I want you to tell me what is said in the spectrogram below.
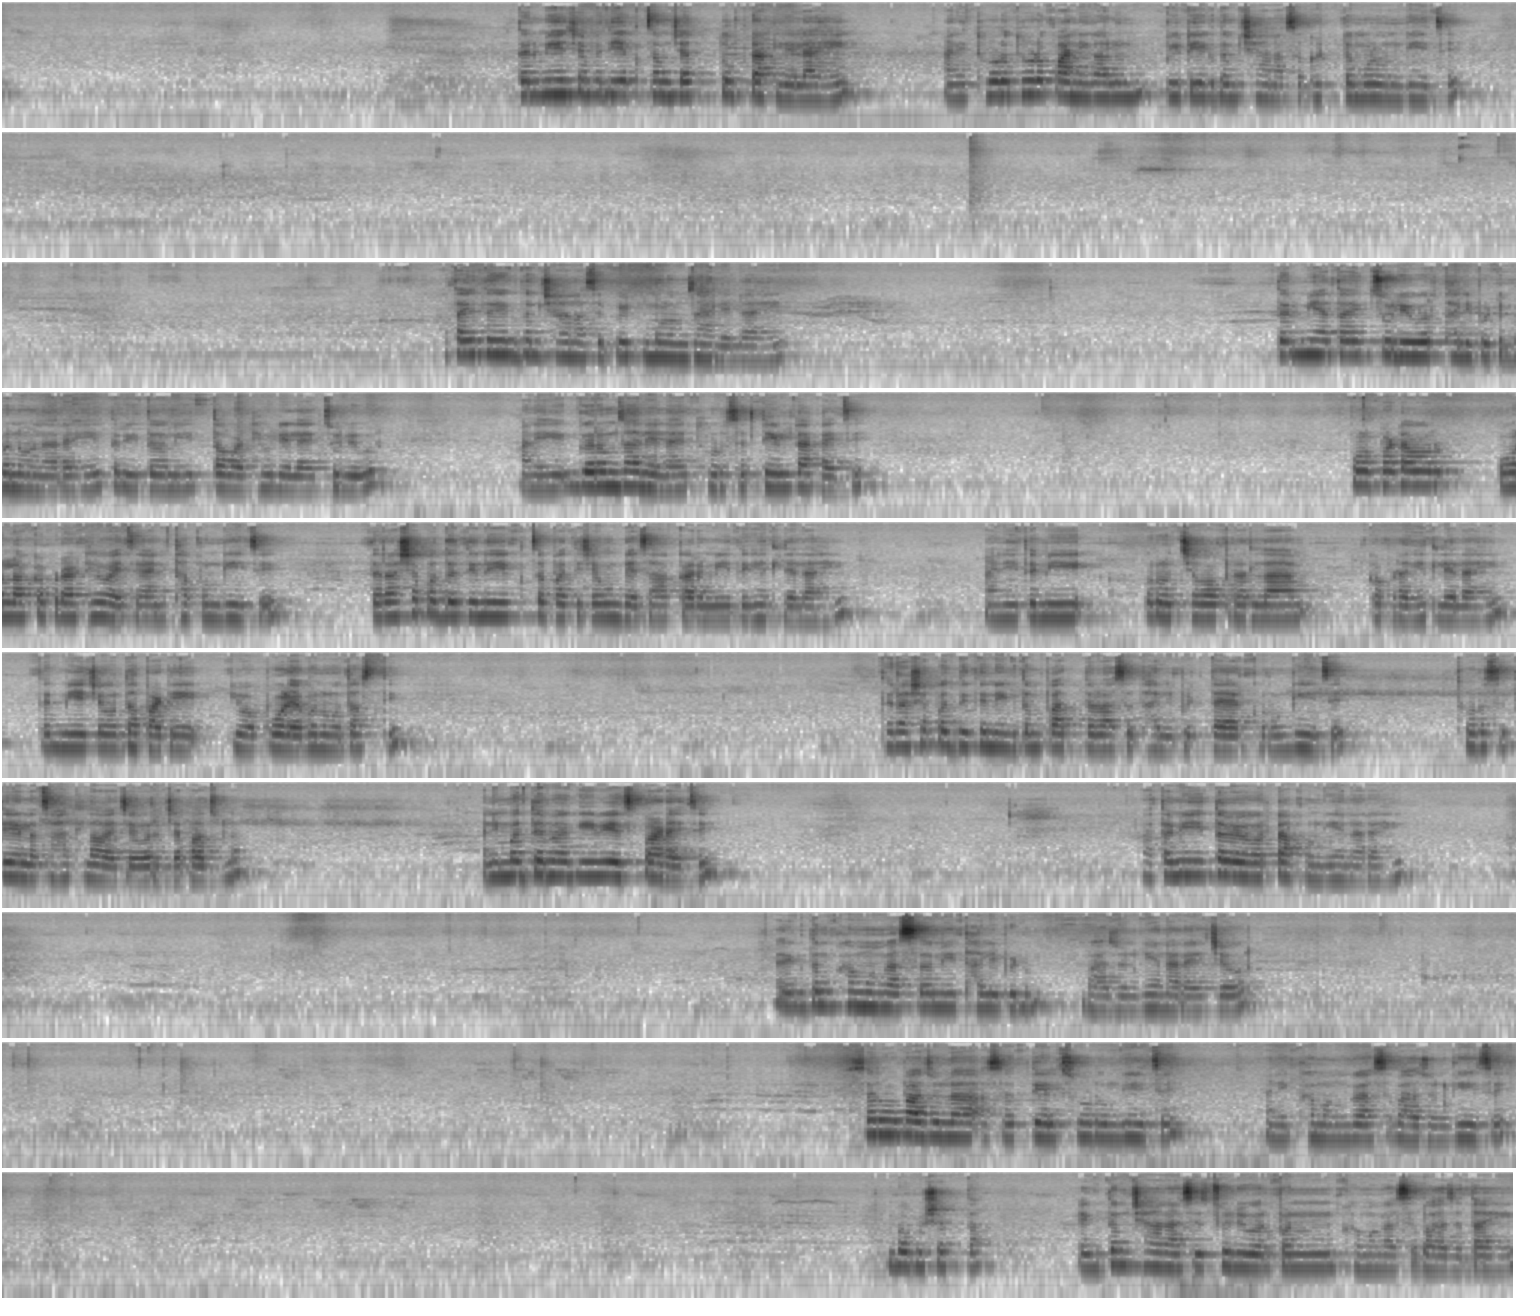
तर मी याच्यामध्ये एक चमचा तूप टाकलेलं आहे. आणि थोडं थोडं पाणी घालून पीठ एकदम छान असं घट्ट मळून घ्यायचं आहे आता इथं एकदम छान असं पीठ मळून झालेलं आहे. तर मी आता एक चुलीवर थालीपट्टी बनवणार आहे. तर इथं मी तवा ठेवलेला आहे चुलीवर. आणि गरम झालेला आहे. थोडंसं तेल टाकायचे. पोळपाटावर ओला कपडा ठेवायचा आहे आणि थापून घ्यायचे. तर अशा पद्धतीने एक चपातीच्या उंड्याचा आकार मी इथं घेतलेला आहे. आणि इथं मी रोजच्या वापरातला कपडा घेतलेला आहे. तर मी याच्यावर धपाटे किंवा पोळ्या बनवत असते. तर अशा पद्धतीने एकदम पातळ असं थालीपीठ तयार करून घ्यायचे. थोडंसं तेलाचा हात लावायचा वरच्या बाजूला. आणि मध्यभागी वेज पाडायचे. आता मी तव्यावर टाकून घेणार आहे. एकदम खमंग असं मी थालीपीठ भाजून घेणार आहे याच्यावर. सर्व बाजूला असं तेल सोडून घ्यायचे आणि खमंग असं भाजून घ्यायचे. बघू शकता एकदम छान असे चुलीवर पण खमंग असं भाजत आहे.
